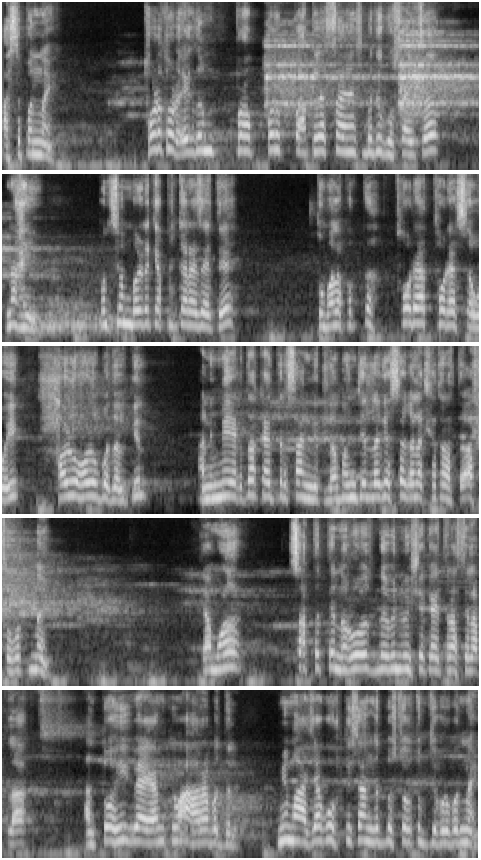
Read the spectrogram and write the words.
असं पण नाही. थोडं थोडं एकदम प्रॉपर आपल्या सायन्समध्ये घुसायचं नाही. पण शंभर टक्के आपण करायचं आहे ते. तुम्हाला फक्त थोड्या थोड्या सवयी हळूहळू बदलतील. आणि मी एकदा काहीतरी सांगितलं म्हणजे लगेच सगळं लक्षात राहतं असं होत नाही. त्यामुळं सातत्यानं रोज नवीन विषय काहीतरी असेल आपला आणि तोही व्यायाम किंवा आहाराबद्दल. मी माझ्या गोष्टी सांगत बसतो तुमच्याबरोबर नाही.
